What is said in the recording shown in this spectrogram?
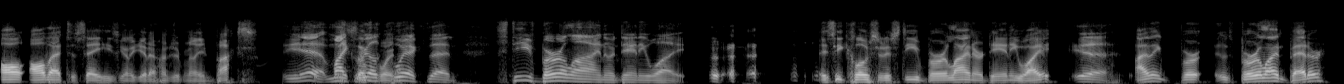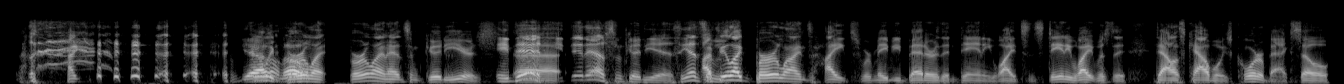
all, all that to say, he's going to get a hundred million bucks. Yeah, Mike, real point. quick then, Steve Beuerlein or Danny White? is he closer to Steve Beuerlein or Danny White? Yeah, I think Bur- is Beuerlein better. I, yeah, like Beuerlein, Beuerlein had some good years. He did. Uh, he did have some good years. He had. Some... I feel like Beuerlein's heights were maybe better than Danny White, since Danny White was the Dallas Cowboys quarterback, so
